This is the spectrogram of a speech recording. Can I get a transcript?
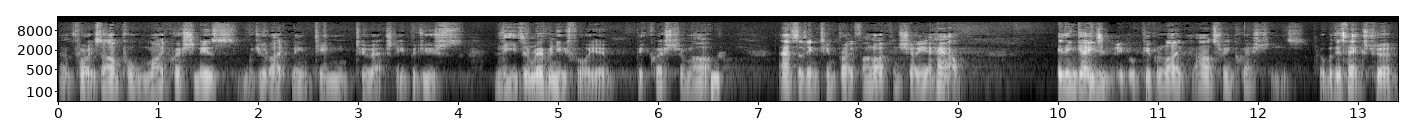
Uh, for example, my question is, would you like LinkedIn to actually produce leads and revenue for you? Big question mark. As a LinkedIn profile, I can show you how. It engages mm. people. People like answering questions. But with this extra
